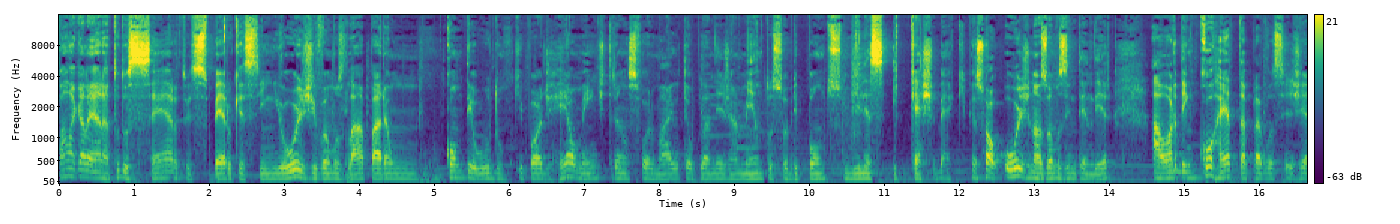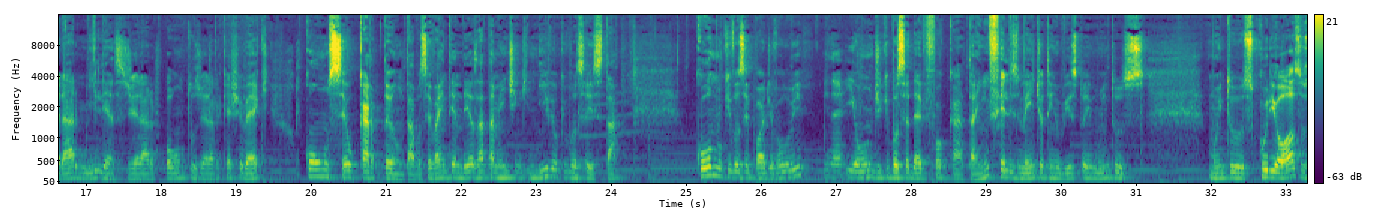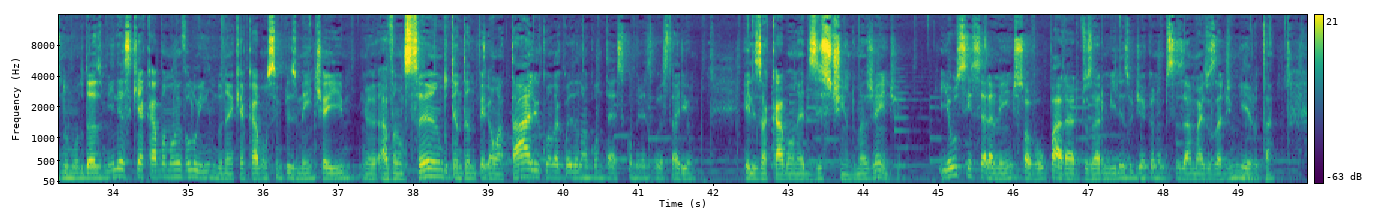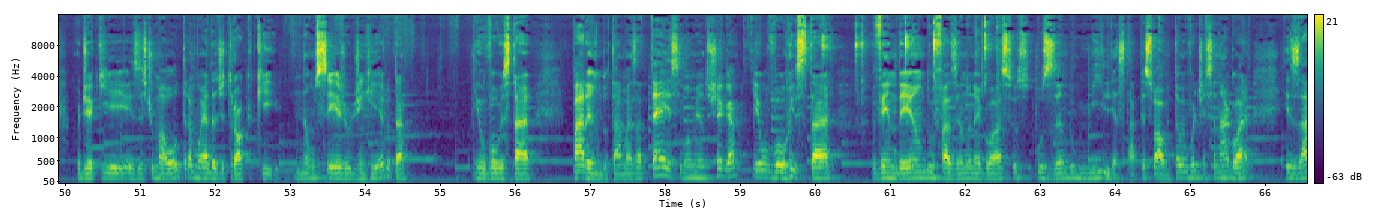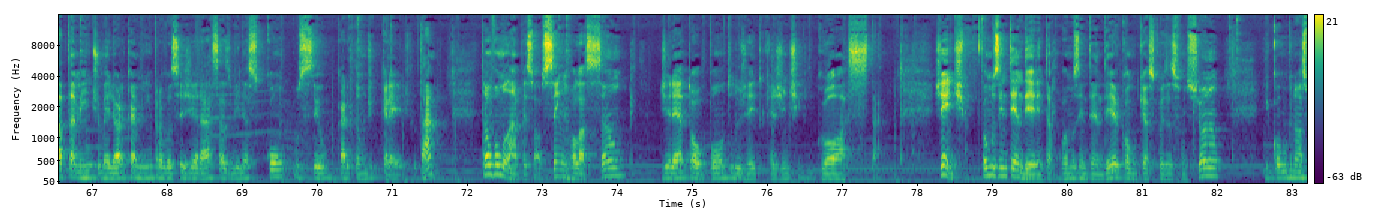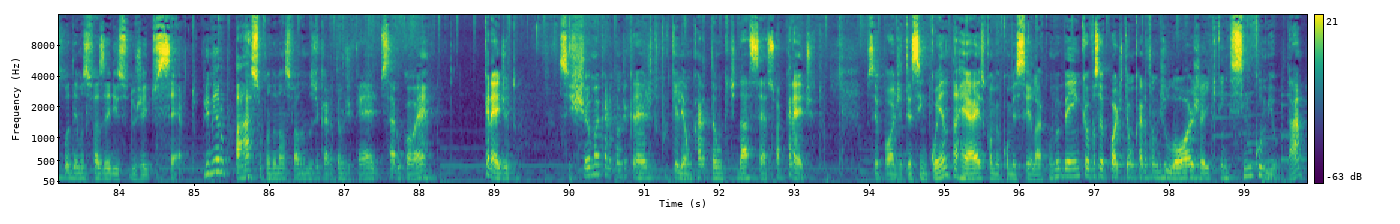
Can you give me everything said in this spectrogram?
Fala galera, tudo certo? Espero que sim. E hoje vamos lá para um conteúdo que pode realmente transformar o teu planejamento sobre pontos, milhas e cashback. Pessoal, hoje nós vamos entender a ordem correta para você gerar milhas, gerar pontos, gerar cashback com o seu cartão, tá? Você vai entender exatamente em que nível que você está como que você pode evoluir né, e onde que você deve focar, tá? Infelizmente eu tenho visto aí muitos muitos curiosos no mundo das milhas que acabam não evoluindo, né? Que acabam simplesmente aí uh, avançando, tentando pegar um atalho e quando a coisa não acontece como eles gostariam, eles acabam né, desistindo. Mas gente, eu sinceramente só vou parar de usar milhas o dia que eu não precisar mais usar dinheiro, tá? O dia que existir uma outra moeda de troca que não seja o dinheiro, tá? Eu vou estar parando, tá? Mas até esse momento chegar, eu vou estar vendendo, fazendo negócios usando milhas, tá, pessoal? Então eu vou te ensinar agora exatamente o melhor caminho para você gerar essas milhas com o seu cartão de crédito, tá? Então vamos lá, pessoal, sem enrolação, direto ao ponto do jeito que a gente gosta. Gente, vamos entender então, vamos entender como que as coisas funcionam e como que nós podemos fazer isso do jeito certo. Primeiro passo quando nós falamos de cartão de crédito, sabe qual é? Crédito. Se chama cartão de crédito porque ele é um cartão que te dá acesso a crédito. Você pode ter 50 reais, como eu comecei lá com o Nubank, ou você pode ter um cartão de loja aí que tem 5 mil, tá?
